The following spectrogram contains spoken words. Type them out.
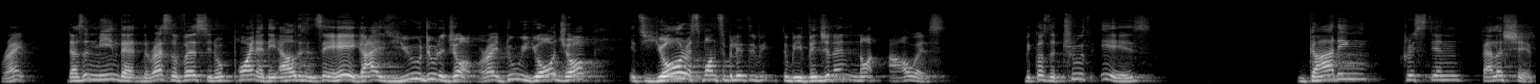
right? Doesn't mean that the rest of us, you know, point at the elders and say, hey, guys, you do the job, all right? Do your job. It's your responsibility to be, to be vigilant, not ours. Because the truth is, guarding Christian fellowship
